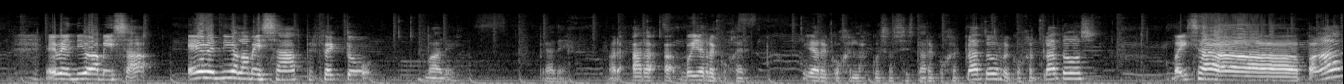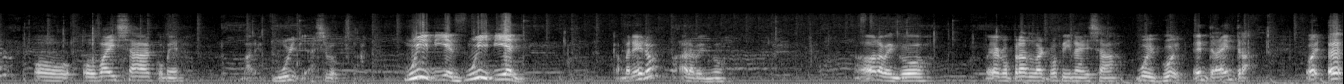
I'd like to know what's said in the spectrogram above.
He vendido la mesa. He vendido la mesa. Perfecto. Vale. Espérate. Ahora, ahora ah, voy a recoger. Voy a recoger las cosas. Está recoger platos, recoger platos. ¿Vais a pagar o, vais a comer? Vale, muy bien, me gusta. Muy bien, muy bien. Camarero, ahora vengo. Ahora vengo. Voy a comprar la cocina esa. Uy, uy, entra, entra. Eh,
